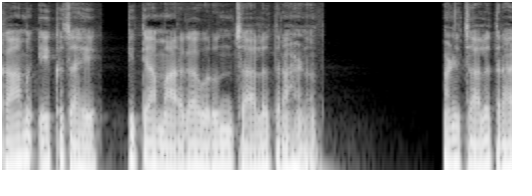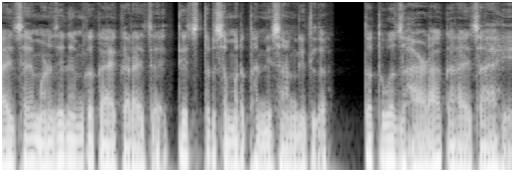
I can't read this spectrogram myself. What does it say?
काम एकच आहे की त्या मार्गावरून चालत राहणं. आणि चालत राहायचं आहे म्हणजे नेमकं काय करायचं आहे तेच तर समर्थांनी सांगितलं. तत्व झाडा करायचं आहे.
